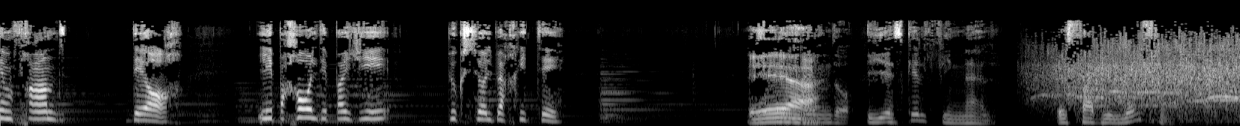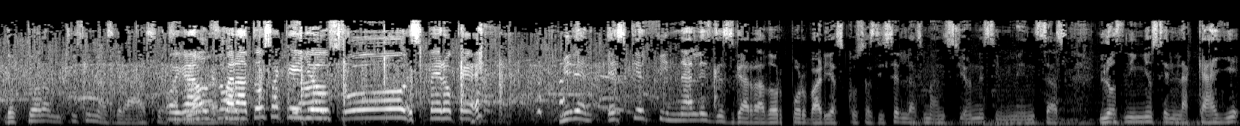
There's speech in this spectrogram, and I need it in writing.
enfants dehors, les paroles de Paget pour seule vérité. Y es que el final es fabuloso. Doctora, muchísimas gracias. Oigan, Aplausos. para todos aquellos, espero que... Miren, es que el final es desgarrador por varias cosas. Dicen las mansiones inmensas, los niños en la calle,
